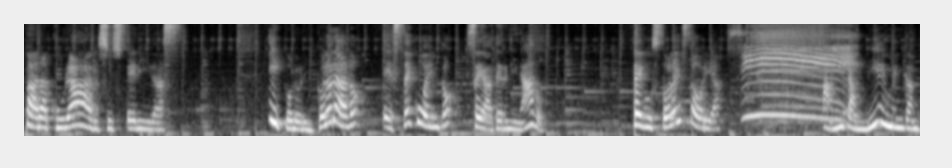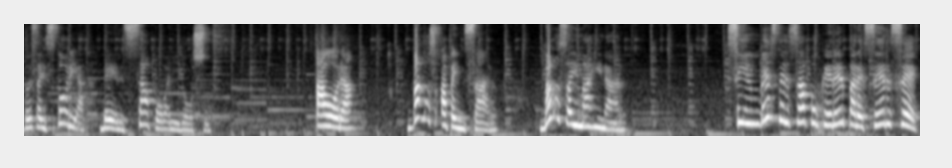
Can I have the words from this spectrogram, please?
para curar sus heridas. Y colorín colorado, este cuento se ha terminado. ¿Te gustó la historia? ¡Sí! A mí también me encantó esa historia del sapo vanidoso. Ahora, vamos a pensar, vamos a imaginar, si en vez del sapo querer parecerse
